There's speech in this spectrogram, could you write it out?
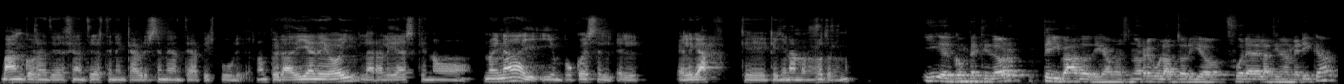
bancos, las entidades financieras tienen que abrirse mediante APIs públicas, ¿no? Pero a día de hoy la realidad es que no, no hay nada y, un poco es el, gap que, que llenamos nosotros, ¿no? Y el competidor privado, digamos, no regulatorio fuera de Latinoamérica,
